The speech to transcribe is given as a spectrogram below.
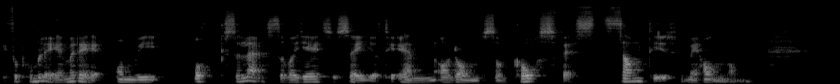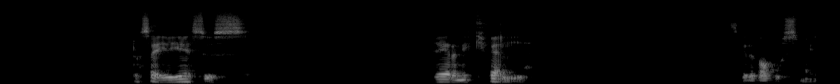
Vi får problem med det om vi också läser vad Jesus säger till en av dem som korsfästs samtidigt med honom. Då säger Jesus Redan ikväll ska du vara hos mig.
